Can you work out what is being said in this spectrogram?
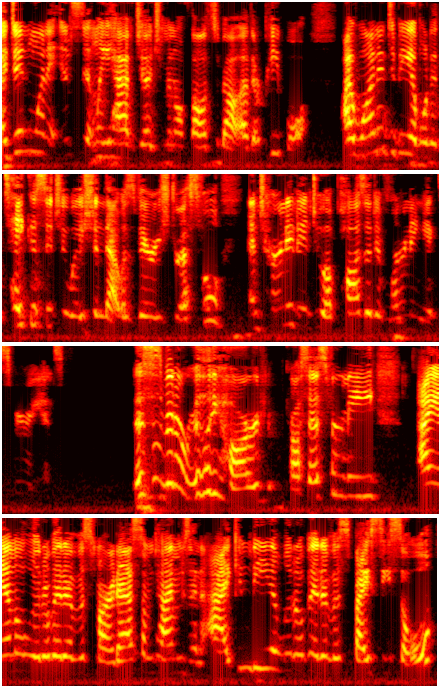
I didn't want to instantly have judgmental thoughts about other people. I wanted to be able to take a situation that was very stressful and turn it into a positive learning experience. This has been a really hard process for me. I am a little bit of a smartass sometimes, and I can be a little bit of a spicy soul.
